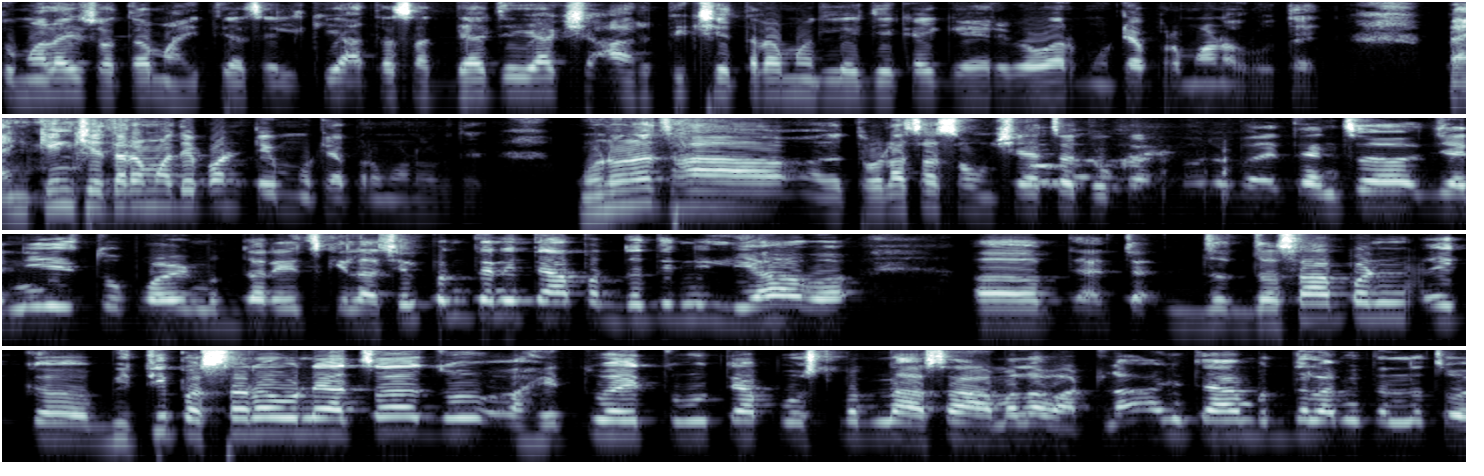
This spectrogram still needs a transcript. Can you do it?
तुम्हालाही स्वतः माहिती असेल की आता सध्याचे या क्ष- आर्थिक क्षेत्रामधले जे काही गैरव्यवहार मोठ्या प्रमाणावर होत आहेत. बँकिंग क्षेत्रामध्ये पण ते मोठ्या प्रमाणावर होत आहेत. म्हणूनच हा थोडासा संशयाचा आहे. बरोबर आहे. त्यांचं ज्यांनी तो पॉईंट मुद्दा रेज केला असेल पण त्यांनी त्या पद्धतीने लिहावं. ज- जसा आपण एक भीती पसरवण्याचा जो हेतू आहे तो त्या पोस्टमधनं असा आम्हाला वाटला आणि त्याबद्दल आम्ही त्यांना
